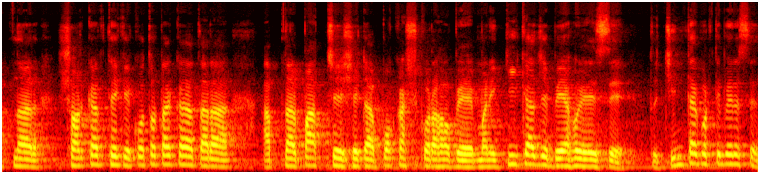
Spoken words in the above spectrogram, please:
আপনার সরকার থেকে কত টাকা তারা আপনার পাচ্ছে সেটা প্রকাশ করা হবে মানে কি কাজে ব্যয় হয়েছে? তো চিন্তা করতে পেরেছেন?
